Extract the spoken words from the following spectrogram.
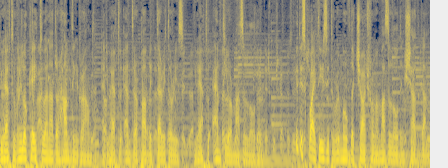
you have to relocate to another hunting ground and you have to enter public territories, you have to empty your muzzleloader. It is quite easy to remove the charge from a muzzle-loading shotgun.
